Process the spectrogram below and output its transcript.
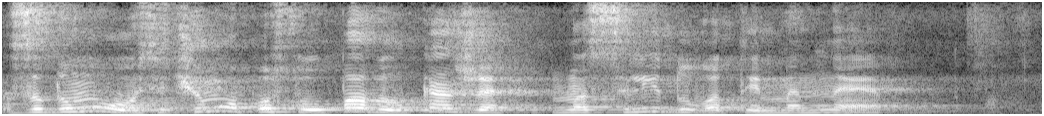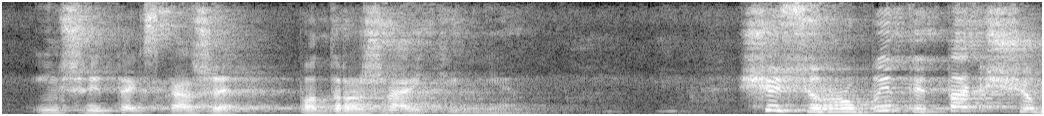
задумувався, чому апостол Павел каже наслідувати мене. Інший текст каже подражайте мені. Щось робити так, щоб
